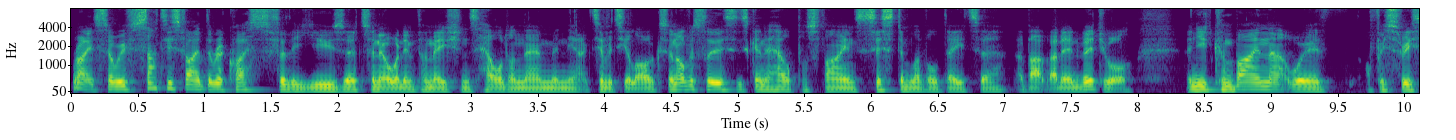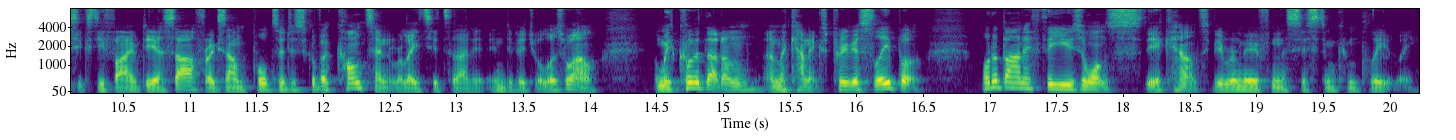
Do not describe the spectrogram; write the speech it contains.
Right, so we've satisfied the requests for the user to know what information is held on them in the activity logs. And obviously, this is going to help us find system level data about that individual. And you'd combine that with Office 365 DSR, for example, to discover content related to that individual as well. And we've covered that on uh, mechanics previously, but what about if the user wants the account to be removed from the system completely?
